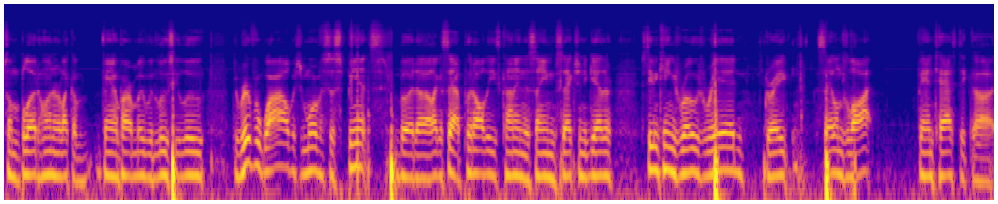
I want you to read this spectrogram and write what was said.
some Blood Hunter, like a vampire movie with Lucy Liu. The River Wild, which is more of a suspense, but uh, like I said, I put all these kind of in the same section together. Stephen King's Rose Red, great. Salem's Lot, fantastic. Uh,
